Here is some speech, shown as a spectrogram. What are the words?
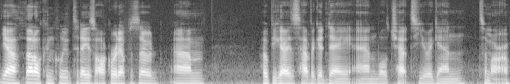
yeah, that'll conclude today's awkward episode. Um, hope you guys have a good day, and we'll chat to you again tomorrow.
